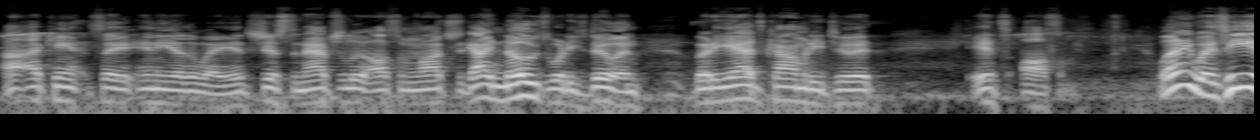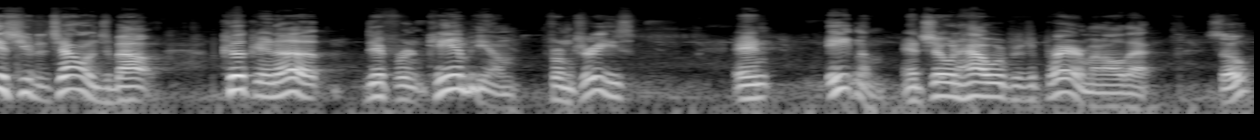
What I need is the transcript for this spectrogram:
I, I can't say it any other way. It's just an absolute awesome watch. The guy knows what he's doing, but he adds comedy to it. It's awesome. Well anyways, he issued a challenge about cooking up different cambium from trees and eating them and showing how we prepare them and all that. So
